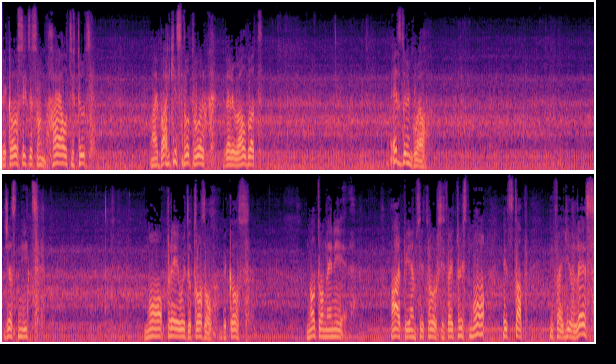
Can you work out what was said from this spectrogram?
Because it is on high altitude. My bike is not work very well but it's doing well. Just need more play with the throttle because not on any RPMs it works. If I twist more it stop. If I give less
